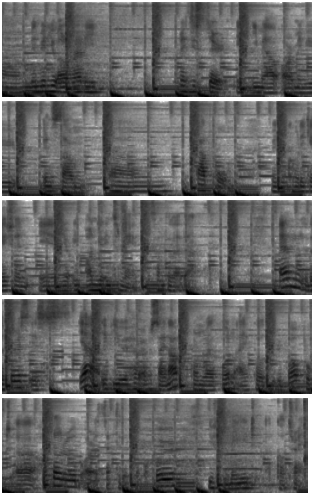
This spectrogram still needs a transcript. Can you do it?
um, when you already registered in email or maybe in some um, platform when you communication in your in, on your internet something like that. And the first is yeah if you have ever signed up for mobile phone i told you before booked a hotel room or accepted a job offer made a contract.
